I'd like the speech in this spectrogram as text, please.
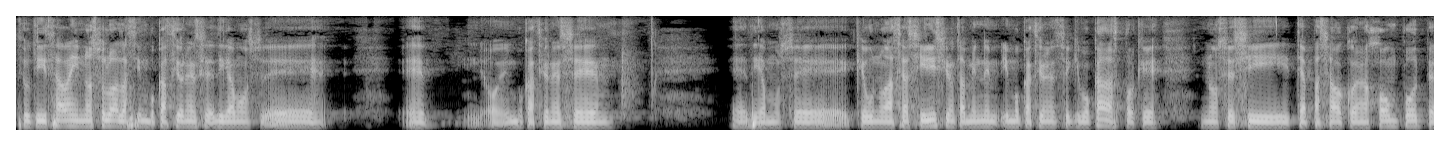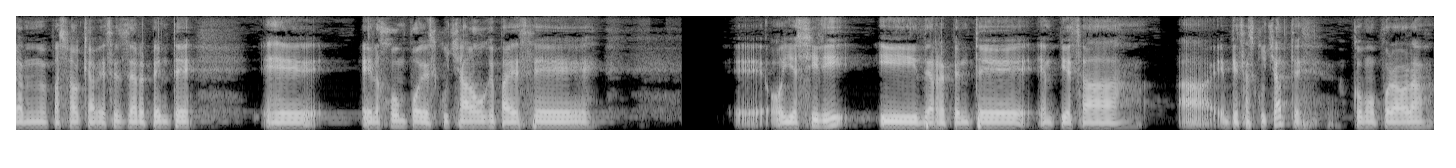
se utilizaban y no solo a las invocaciones, digamos, eh, eh, o invocaciones, eh, eh, digamos, que uno hace a Siri, sino también invocaciones equivocadas, porque no sé si te ha pasado con el HomePod, pero a mí me ha pasado que a veces de repente el HomePod escucha algo que parece oye Siri y de repente empieza a, empieza a escucharte, como por ahora,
